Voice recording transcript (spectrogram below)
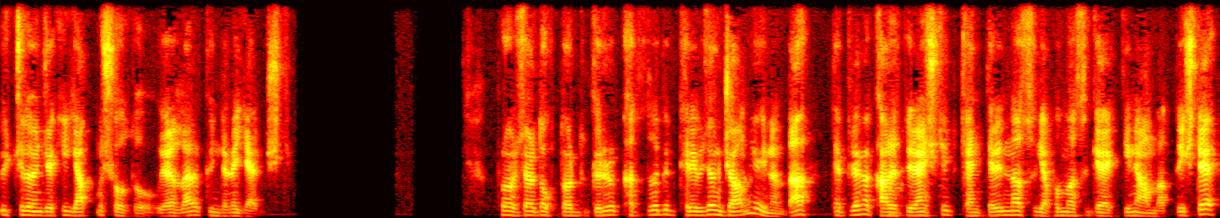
3 yıl önceki yapmış olduğu uyarılar gündeme gelmişti. Profesör Doktor Görür katıldığı bir televizyon canlı yayınında depreme karşı dirençli kentlerin nasıl yapılması gerektiğini anlattı. İşte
